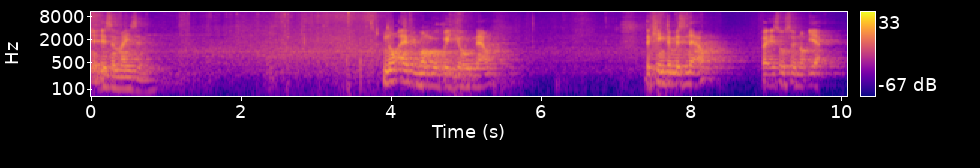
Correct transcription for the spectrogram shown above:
It is amazing. Not everyone will be healed now. The kingdom is now, but it's also not yet.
